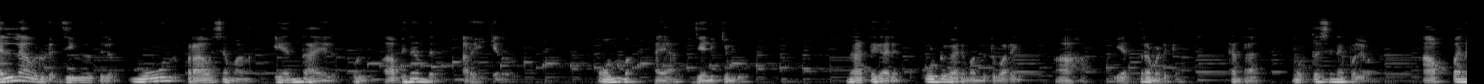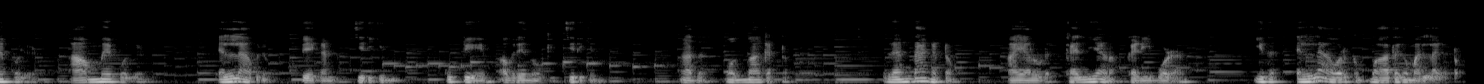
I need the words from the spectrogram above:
എല്ലാവരുടെ ജീവിതത്തിലും മൂന്ന് പ്രാവശ്യമാണ് എന്തായാലും ഒരു അഭിനന്ദനം അർഹിക്കുന്നത്. ഒന്ന് അയാൾ ജനിക്കുമ്പോൾ. നാട്ടുകാരും കൂട്ടുകാരും വന്നിട്ട് പറയും ആഹാ എത്ര മെടുക്കൻ കണ്ടാൽ മുത്തശ്ശനെ പോലെയുണ്ട് അപ്പനെ പോലെയുണ്ട് അമ്മയെ പോലെയുണ്ട്. എല്ലാവരും കുട്ടിയെ കണ്ട് ചിരിക്കുന്നു. കുട്ടിയെയും അവരെ നോക്കി ചിരിക്കുന്നു. അത് ഒന്നാം ഘട്ടം. രണ്ടാം ഘട്ടം അയാളുടെ കല്യാണം കഴിയുമ്പോഴാണ്. ഇത് എല്ലാവർക്കും ബാധകമല്ല കേട്ടോ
